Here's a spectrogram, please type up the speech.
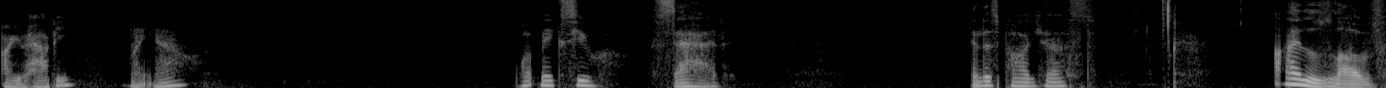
Are you happy right now? What makes you sad? In this podcast, I love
